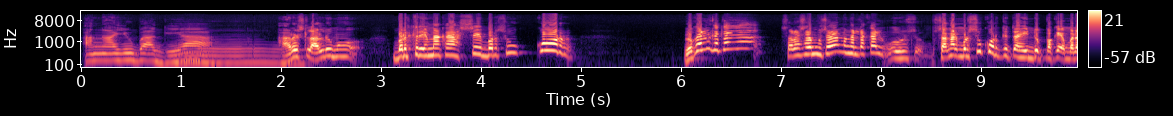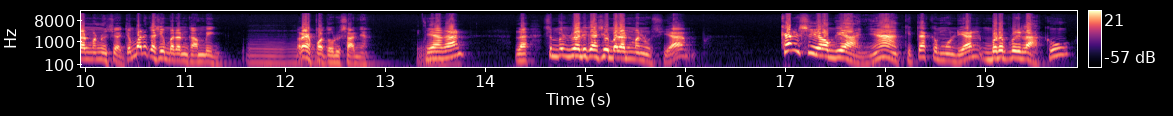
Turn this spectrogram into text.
angayu bahagia, Hmm. harus selalu berterima kasih, bersyukur. Lo kan katanya salah satu saya mengatakan "Oh, sangat bersyukur kita hidup pakai badan manusia. Coba dikasih badan kambing, Hmm. repot urusannya, ya kan? Lah sebelum dikasih badan manusia, kan seyogianya kita kemudian berperilaku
